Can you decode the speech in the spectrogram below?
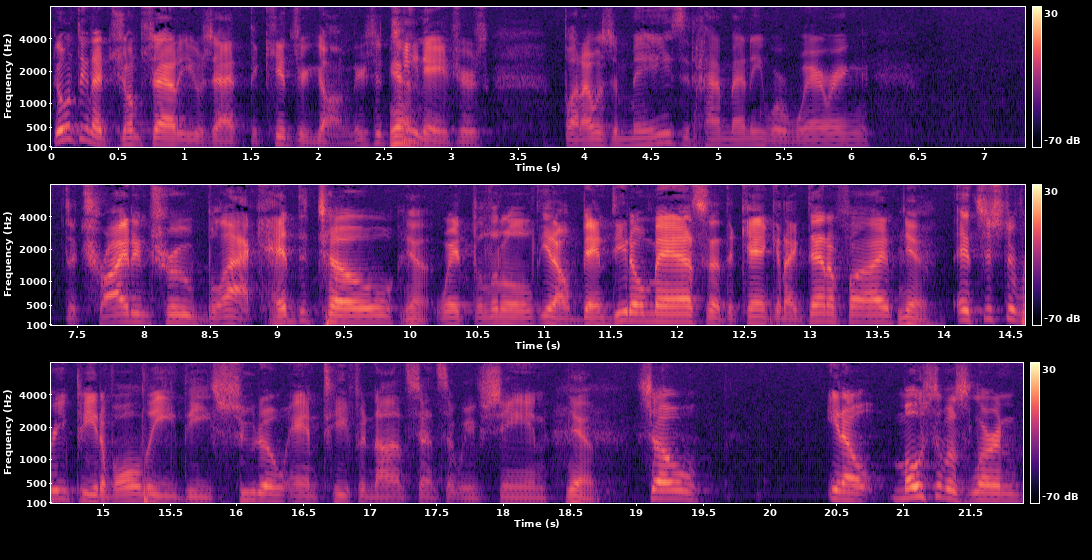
The only thing that jumps out at you is that the kids are young. These are Yeah. teenagers, but I was amazed at how many were wearing the tried and true black head to toe Yeah. with the little you know bandito mask that they can't get identified. Yeah. it's just a repeat of all the the pseudo antifa nonsense that we've seen. Yeah. So, you know, most of us learn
